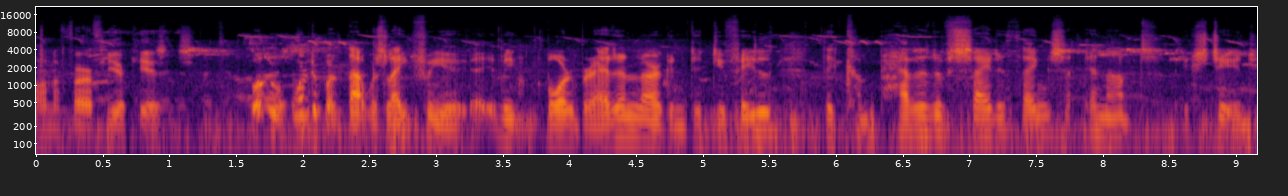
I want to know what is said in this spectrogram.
on a fair few occasions. What, wonder what that was like for you. I mean, born bred in Lurgan, did you feel the competitive side of things in that exchange?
